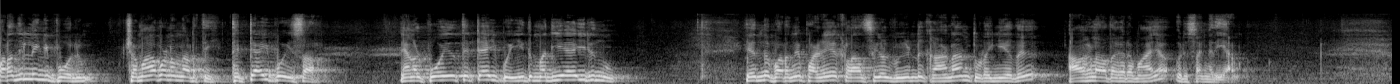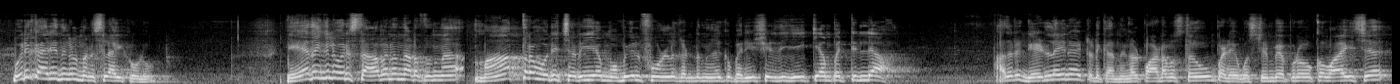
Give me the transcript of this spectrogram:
പറഞ്ഞില്ലെങ്കിൽ പോലും ക്ഷമാപണം നടത്തി. തെറ്റായിപ്പോയി സാർ. ഞങ്ങൾ പോയത് തെറ്റായിപ്പോയി ഇത് മതിയായിരുന്നു. എന്ന് പറഞ്ഞ് പഴയ ക്ലാസ്സുകൾ വീണ്ടും കാണാൻ തുടങ്ങിയത് ആഹ്ലാദകരമായ ഒരു സംഗതിയാണ്. ഒരു കാര്യം നിങ്ങൾ മനസ്സിലാക്കിക്കോളൂ. ഏതെങ്കിലും ഒരു സ്ഥാപനം നടത്തുന്ന മാത്രം ഒരു ചെറിയ മൊബൈൽ ഫോണിൽ കണ്ട് നിങ്ങൾക്ക് പരീക്ഷ എഴുതി ജയിക്കാൻ പറ്റില്ല. അതൊരു ഗൈഡ് ലൈനായിട്ട് എടുക്കാം. നിങ്ങൾ പാഠപുസ്തകവും പഴയ ക്വസ്റ്റ്യൻ പേപ്പറും ഒക്കെ വായിച്ച്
